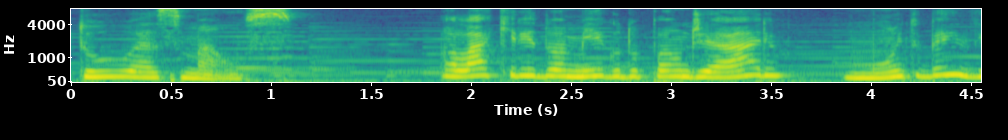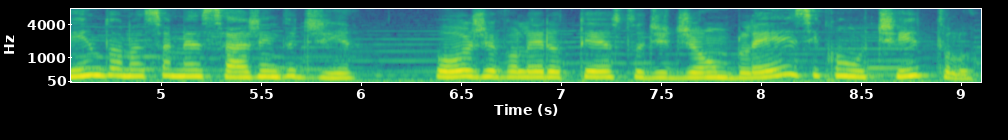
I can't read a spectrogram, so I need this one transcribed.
tuas mãos. Olá, querido amigo do Pão Diário, muito bem-vindo à nossa mensagem do dia. Hoje vou ler o texto de John Blaze com o título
